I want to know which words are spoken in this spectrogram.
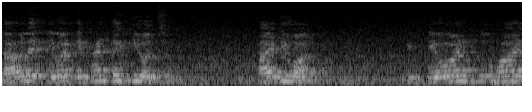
তাহলে এবার এখানটায় কি হচ্ছে? Thirty one a one two হয়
